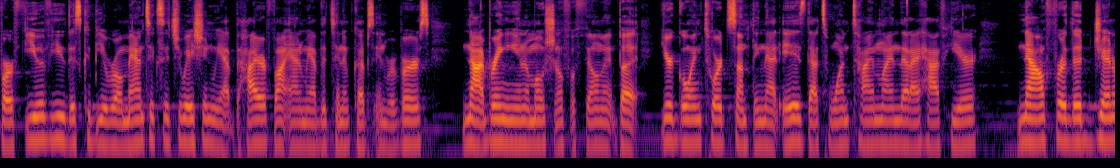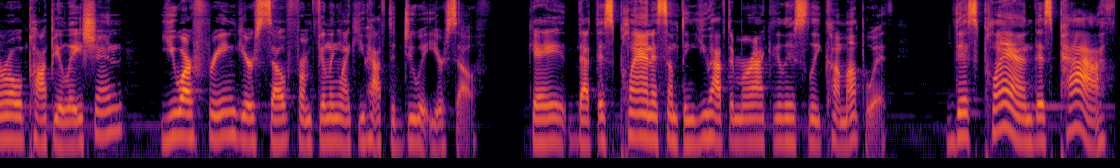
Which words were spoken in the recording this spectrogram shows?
for a few of you, this could be a romantic situation. We have the Hierophant and we have the Ten of Cups in reverse, not bringing in emotional fulfillment, but you're going towards something that is. That's one timeline that I have here. Now, for the general population, you are freeing yourself from feeling like you have to do it yourself. Okay. That this plan is something you have to miraculously come up with. This plan, this path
